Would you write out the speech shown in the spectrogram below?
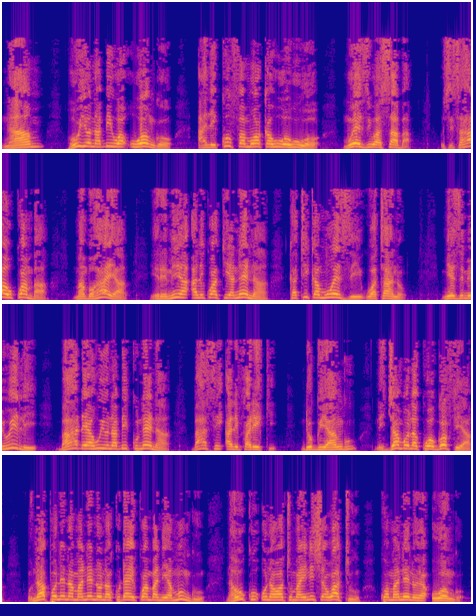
Naam huyo nabii wa uongo alikufa mwaka huo huo mwezi wa saba. Usisahau kwamba mambo haya yeremia alikuwa akiyanena katika mwezi wa tano. Miezi miwili baada ya huyu nabii kunena basi alifariki. Ndugu yangu ni jambo la kuogofya unaponena maneno na kudai kwamba ni ya mungu na huku unawatumainisha watu kwa maneno ya uongo.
